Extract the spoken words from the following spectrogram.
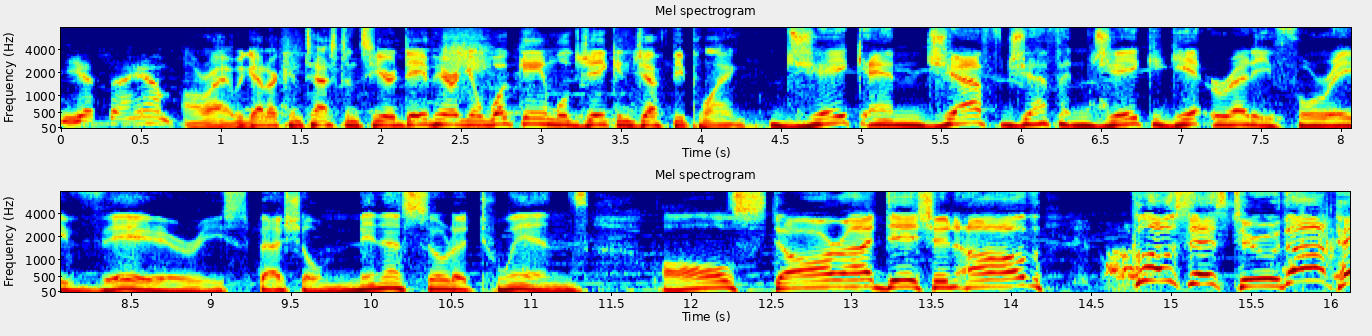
Yes, I am. All right, we got our contestants here. Dave Harrigan, what game will Jake and Jeff be playing? Jake and Jeff, Jeff and Jake, get ready for a very special Minnesota Twins All Star edition of Closest to the Pin.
